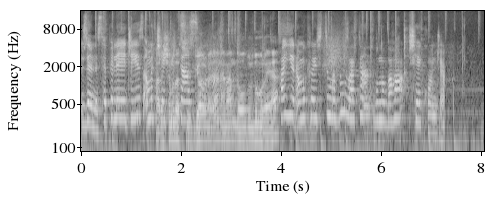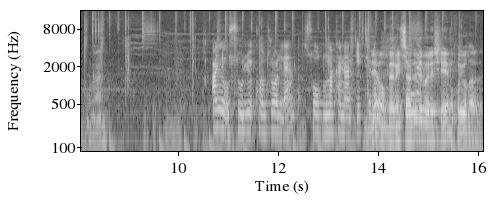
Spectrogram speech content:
Üzerine sepeleyeceğiz ama Karışımı da çektikten siz sonra... görmeden hemen doldurdu buraya. Hayır ama karıştırmadım zaten buna daha şey konacak. Hemen. Anne usulü kontrolle soğuduğuna kanaat Değil getirdim. mi? O bebeklerde Şimdi- de böyle şeye mi koyuyorlardı?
